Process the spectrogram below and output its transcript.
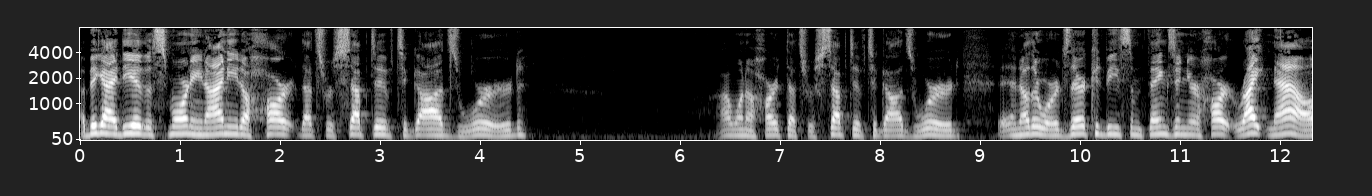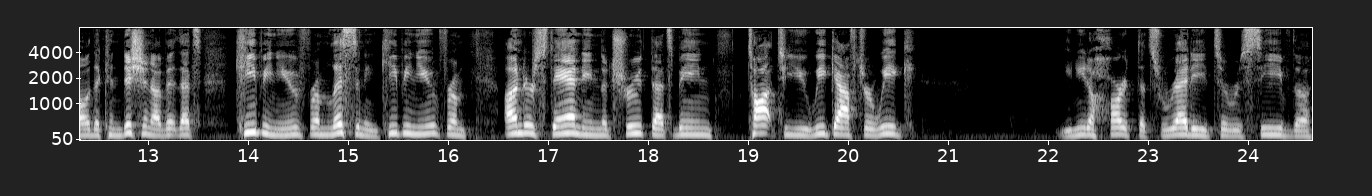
A big idea this morning I need a heart that's receptive to God's Word. I want a heart that's receptive to God's Word. In other words, there could be some things in your heart right now, the condition of it, that's keeping you from listening, keeping you from understanding the truth that's being taught to you week after week. You need a heart that's ready to receive the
